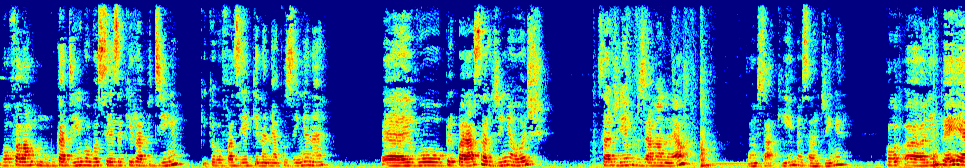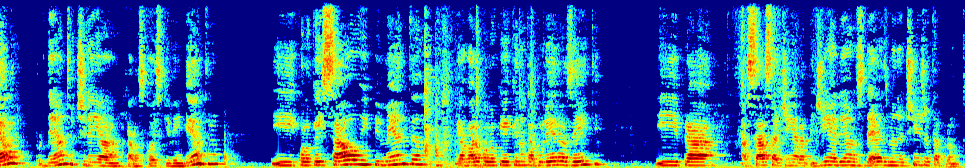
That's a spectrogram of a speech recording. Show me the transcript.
vou falar um bocadinho com vocês aqui rapidinho o que, que eu vou fazer aqui na minha cozinha, né? É, eu vou preparar sardinha hoje, sardinha pro Zé Manuel, então está aqui minha sardinha, uh, limpei ela por dentro, tirei aquelas coisas que vem dentro e coloquei sal e pimenta e agora coloquei aqui no tabuleiro azeite. E para assar a sardinha rapidinho ali uns 10 minutinhos já tá pronto.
